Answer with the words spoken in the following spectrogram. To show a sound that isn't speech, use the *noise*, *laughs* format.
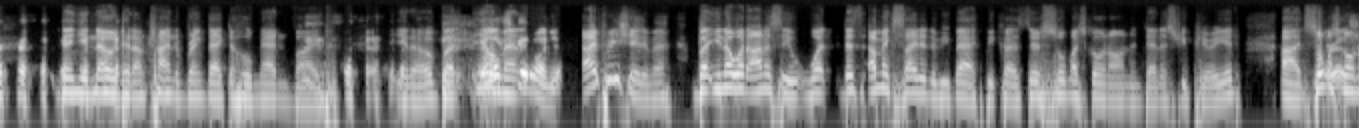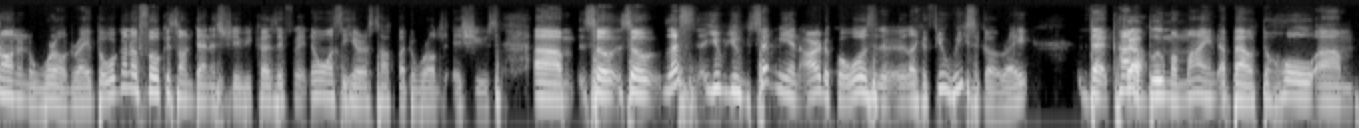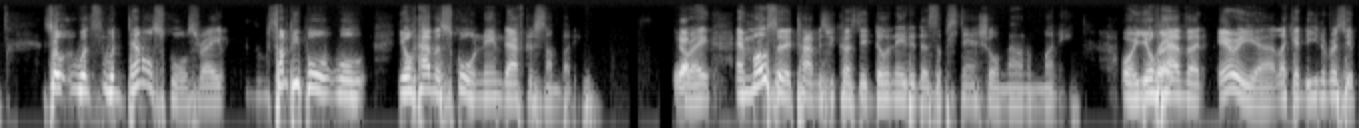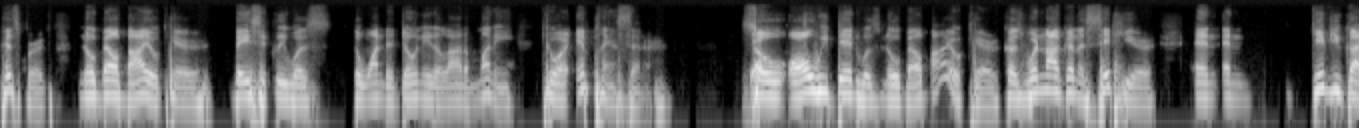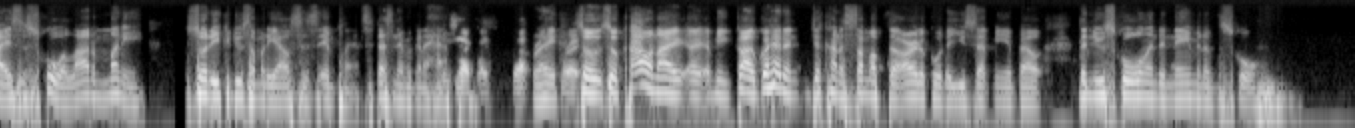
then you know that I'm trying to bring back the whole Madden vibe, you know. But yo, man, good on you. I appreciate it, man. But you know what? Honestly, what this I'm excited to be back because there's so much going on in dentistry. Period. Uh, so There much is. going on in the world, right? But we're gonna focus on dentistry because if no one wants to hear us talk about the world's issues, um, so so let's you you sent me an article. What was it? uh, Like a few weeks ago, right? That kind Yeah. of blew my mind about the whole. Um, so with with dental schools, right? Some people will you'll have a school named after somebody Yep. right? And most of the time it's because they donated a substantial amount of money. Or you'll Right. have an area like at the University of Pittsburgh, Nobel Biocare basically was the one that donated a lot of money to our implant center. So all we did was Nobel Biocare because we're not gonna sit here and and give you guys the school a lot of money so that you could do somebody else's implants. That's never gonna happen Exactly. Yep. right? Right. So so Kyle and I, I, I mean, Kyle, go ahead and just kind of sum up the article that you sent me about the new school and the naming of the school.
